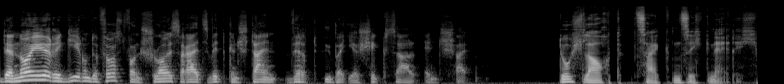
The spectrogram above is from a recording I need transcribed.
Der neue regierende Fürst von Schleusreiz-Wittgenstein wird über ihr Schicksal entscheiden. Durchlaucht zeigten sich gnädig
